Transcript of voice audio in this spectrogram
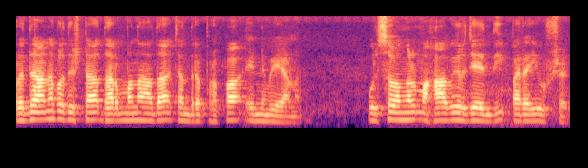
പ്രധാന പ്രതിഷ്ഠ ധർമ്മനാഥ ചന്ദ്രപ്രഭ എന്നിവയാണ്. ഉത്സവങ്ങൾ മഹാവീർ ജയന്തി പരയൂഷൻ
